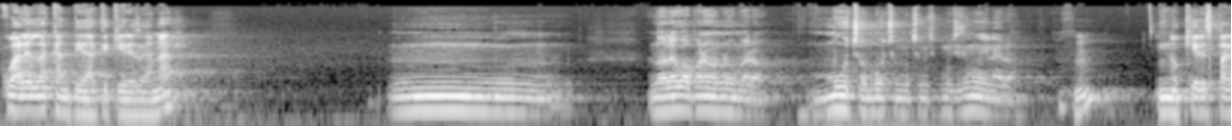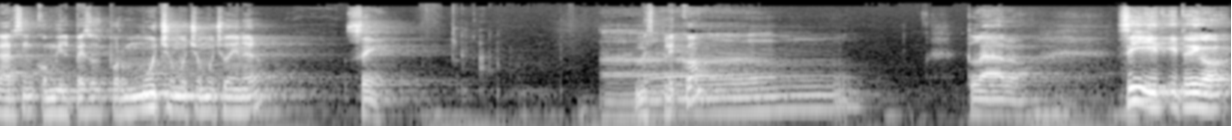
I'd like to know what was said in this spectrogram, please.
¿Cuál es la cantidad que quieres ganar? Mm, no le voy a poner un número. Mucho, mucho, mucho, mucho- muchísimo dinero. ¿No quieres pagar 5 mil pesos por mucho, mucho, mucho dinero? Sí. ¿Me explico? Claro. Sí, y, y te digo,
